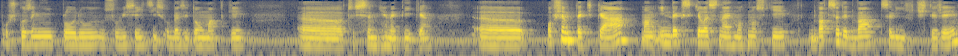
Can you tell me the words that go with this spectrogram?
poškození plodu související s obezitou matky, což se mě netýká. Eh, ovšem teďka mám index tělesné hmotnosti 22,4,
